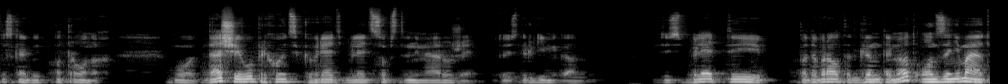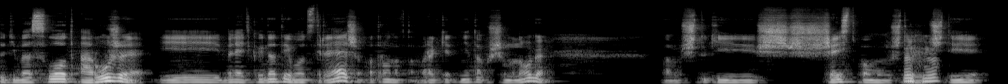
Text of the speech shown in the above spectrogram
Пускай будет в патронах. Вот. Дальше его приходится ковырять, блядь, собственными оружиями, то есть другими ганами. То есть, блядь, ты подобрал этот гранатомет, он занимает у тебя слот оружия, и, блядь, когда ты его отстреляешь, а патронов там ракет не так уж и много, там штуки 6, по-моему, что ли, 4,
